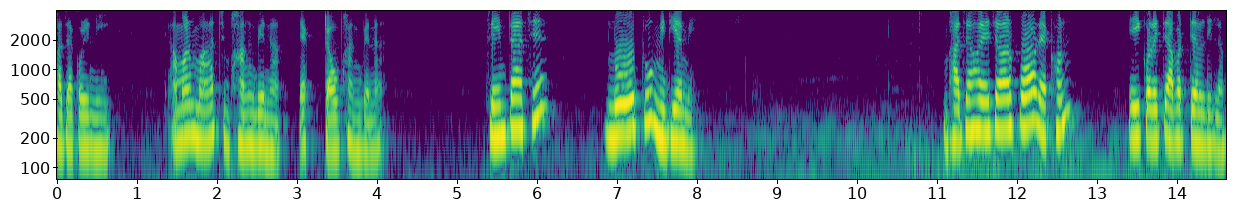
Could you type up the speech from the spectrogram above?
ভাজা করে নিই। আমার মাছ ভাঙবে না, একটাও ভাঙবে না। ফ্লেমটা আছে লো টু মিডিয়ামে। ভাজা হয়ে যাওয়ার পর এখন এই কড়াইতে আবার তেল দিলাম।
